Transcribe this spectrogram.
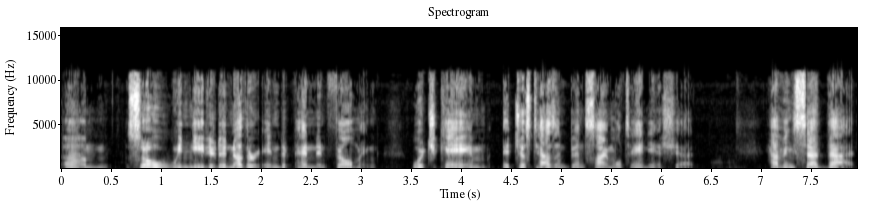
Um, so we needed another independent filming, which came. It just hasn't been simultaneous yet. Having said that,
